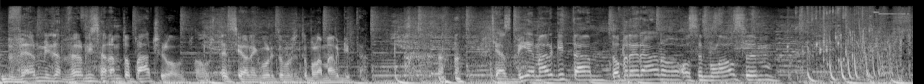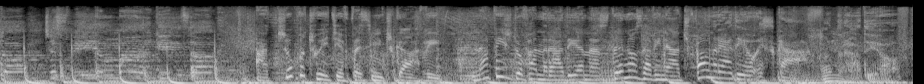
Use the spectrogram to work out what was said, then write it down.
Veľmi, veľmi sa nám to páčilo. No, špeciálne kvôli tomu, že to bola Margita. Ťa zbije Margita. Dobré ráno, 8.08. A čo počujete v pesničkách vy? Napíš do fanrádia na steno zavináč fanradio.sk. Fan Rádio.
